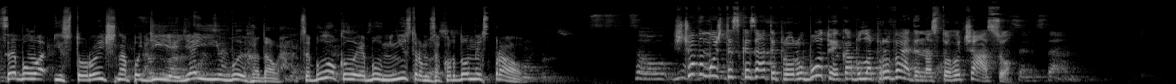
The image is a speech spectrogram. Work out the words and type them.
Це була історична подія. Я її вигадав. Це було коли я був міністром закордонних справ. Що ви можете сказати про роботу, яка була проведена з того часу? since then. I think they.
